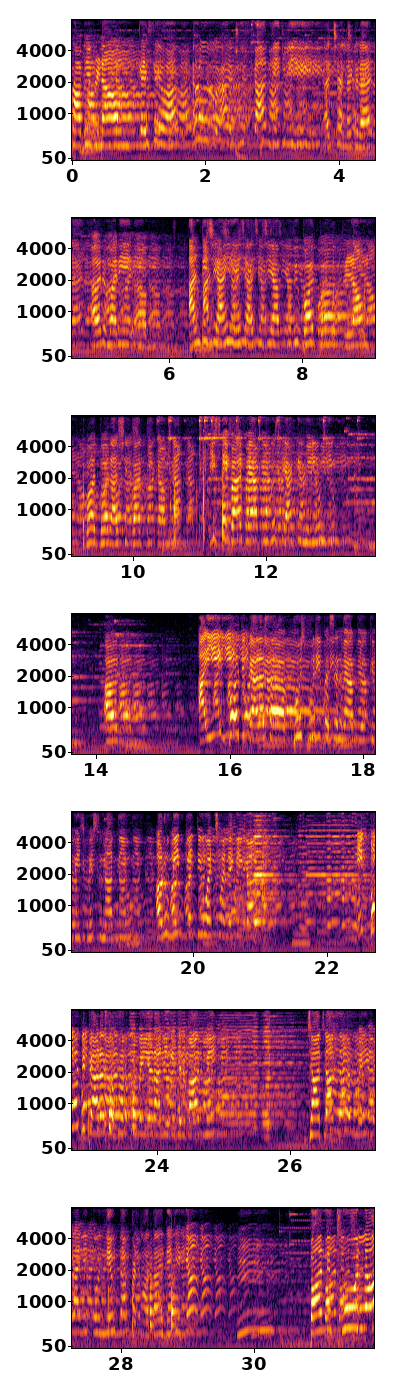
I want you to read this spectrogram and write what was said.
भाभी प्रणाम, कैसे हो आप? मुस्कान देख लिए अच्छा लग रहा है। और हमारी आंटी जी आई हैं, चाची जी, आपको भी बहुत बहुत प्रणाम, बहुत बहुत आशीर्वाद की कामना। इसके बाद मैं आप लोगों से आके मिलूँगी। और आइए, बहुत प्यारा सा भोजपुरी भजन मैं आप लोगों के बीच में सुनाती हूँ। और उम्मीद करती हूँ अच्छा लगेगा। एक बहुत प्यारा सा भक्त मैया रानी के दरबार में जाता है और मैया रानी को न्योता पठाता है। देखिए क्या पान फूला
